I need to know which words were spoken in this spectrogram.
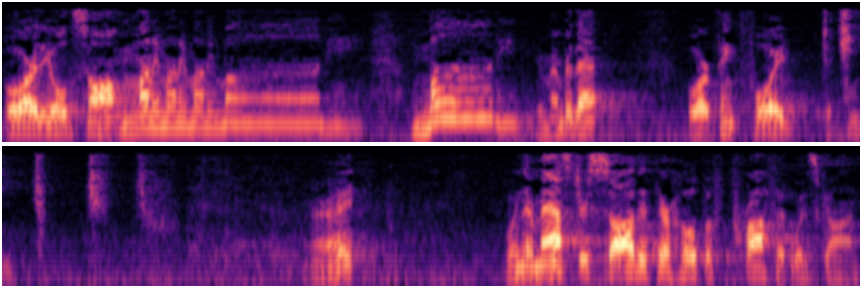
Or the old song, Money, money, money, money, money. You remember that? Or Pink Floyd, cha-ching, all right? When their masters saw that their hope of profit was gone,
